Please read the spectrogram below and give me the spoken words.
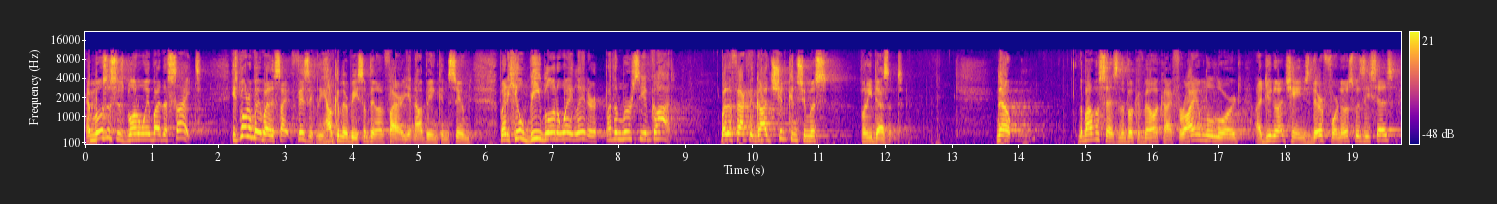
And Moses is blown away by the sight. He's blown away by the sight physically. How can there be something on fire yet not being consumed? But he'll be blown away later by the mercy of God, by the fact that God should consume us, but He doesn't. Now, the Bible says in the book of Malachi, For I am the Lord, I do not change. Therefore, notice what he says,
